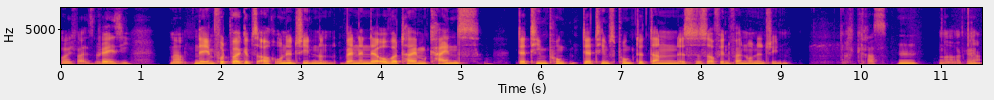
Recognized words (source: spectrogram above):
oder ich weiß nicht. Crazy. Nee, im Football gibt es auch Unentschieden. Wenn in der Overtime keins der, Team punkt, der Teams punktet, dann ist es auf jeden Fall ein Unentschieden. Ach, krass. Hm. Na, okay. Ja.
